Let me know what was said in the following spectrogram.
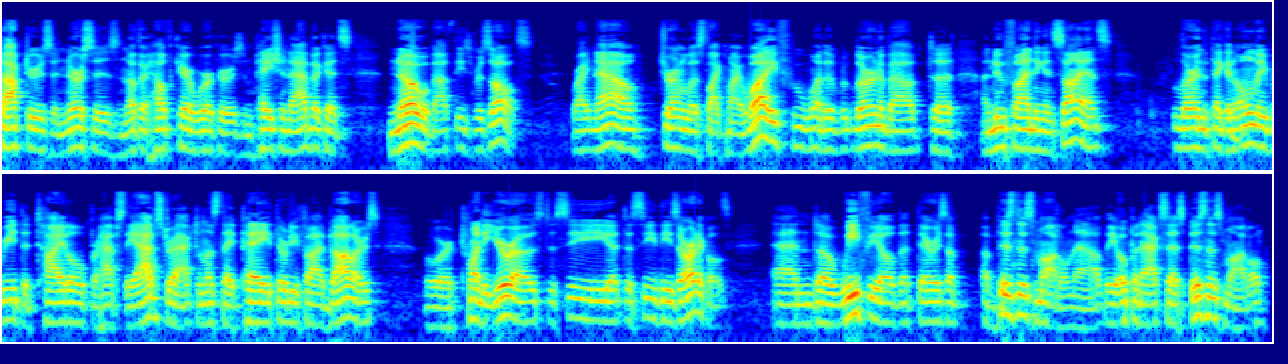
doctors and nurses and other healthcare workers and patient advocates know about these results. Right now, journalists like my wife who want to learn about uh, a new finding in science learn that they can only read the title, perhaps the abstract, unless they pay $35 or 20 euros to see, uh, to see these articles. And uh, we feel that there is a, a business model now, the open access business model,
